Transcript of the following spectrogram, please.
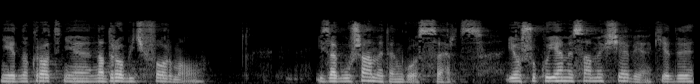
niejednokrotnie nadrobić formą i zagłuszamy ten głos serc i oszukujemy samych siebie, kiedy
